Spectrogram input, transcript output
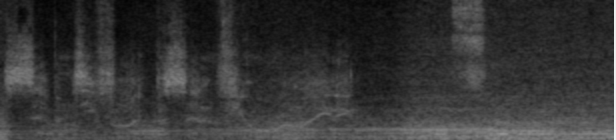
75% fuel remaining.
